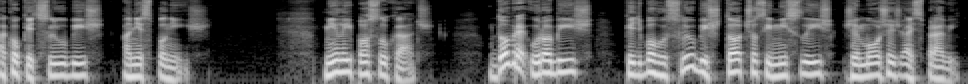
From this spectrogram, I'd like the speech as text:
ako keď slúbiš a nesplníš. Milý poslucháč, dobre urobíš, keď Bohu slúbiš to, čo si myslíš, že môžeš aj spraviť.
